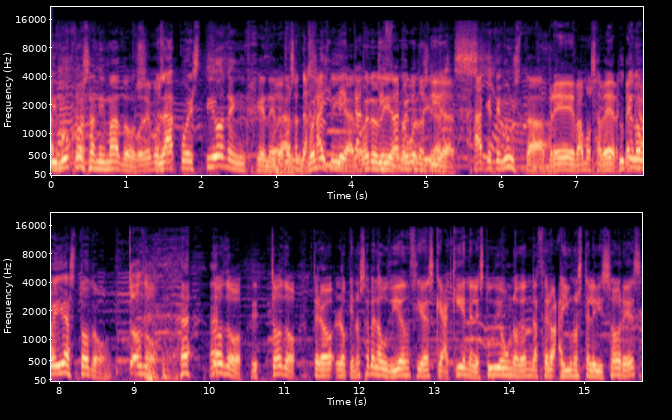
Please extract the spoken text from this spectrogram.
Dibujos animados. la cuestión en general. Buenos días, buenos días, buenos días. ¿A qué te gusta? Hombre, vamos a ver. Tú te lo veías todo. todo, todo, todo. Pero lo que no sabe la audiencia es que aquí en el estudio 1 de Onda Cero hay unos televisores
